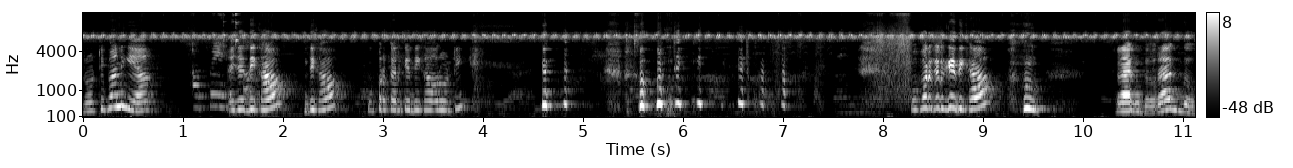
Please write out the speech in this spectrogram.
रोटी बन गया ऐसे दिखाओ दिखाओ ऊपर करके दिखाओ रोटी ऊपर करके दिखाओ रख दो रख दो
